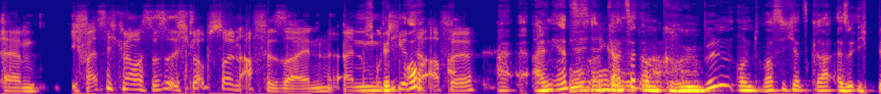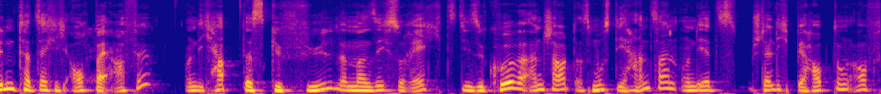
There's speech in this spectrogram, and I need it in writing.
ähm, ich weiß nicht genau, was das ist. Ich glaube, es soll ein Affe sein. Ein ich mutierter Affe. Allen Ernstes, die ganze Zeit am Grübeln. Und was ich jetzt gerade, also ich bin tatsächlich auch bei Affe. Und ich habe das Gefühl, wenn man sich so rechts diese Kurve anschaut, das muss die Hand sein. Und jetzt stelle ich Behauptung auf,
